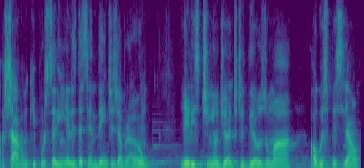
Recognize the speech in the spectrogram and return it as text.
achavam que por serem eles descendentes de Abraão, eles tinham diante de Deus uma algo especial,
